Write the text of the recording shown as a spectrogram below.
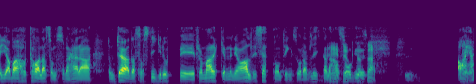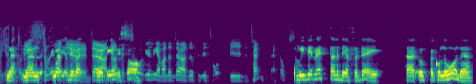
Jag har bara hört talas om sådana här, äh, de döda som stiger upp i, från marken, men jag har aldrig sett någonting sådant liknande. Det Han såg ju, ja jag vet Men- inte det men- Vi så såg det var- ju det var- det döda. var det vi vi sa. såg ju levande döda uppe vid, vid templet också. och vi berättade det för dig där uppe, kom du ihåg det?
